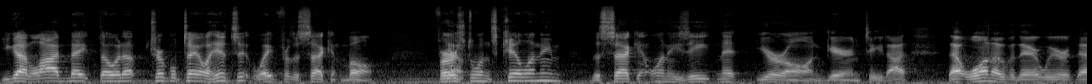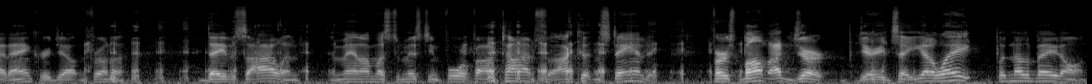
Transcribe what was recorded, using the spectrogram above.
You got a live bait, throw it up, triple tail hits it, wait for the second bump. First one's killing him, the second one he's eating it, you're on, guaranteed. I that one over there, we were at that anchorage out in front of Davis Island, and man, I must have missed him four or five times, so I couldn't stand it. First bump, I'd jerk. Jerry'd say, "You gotta wait, put another bait on."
